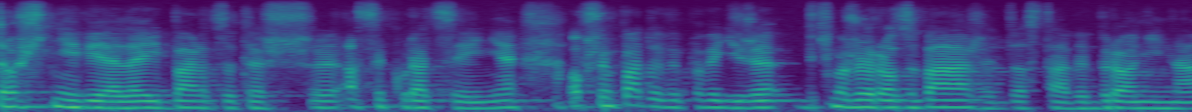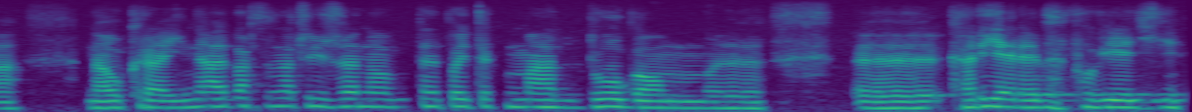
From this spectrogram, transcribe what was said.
dość niewiele i bardzo też e, asekuracyjnie. Owszem, padły wypowiedzi, że być może rozważy dostawy broni na, na Ukrainę, ale warto zaznaczyć, że no, ten polityk ma długą e, karierę wypowiedzi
